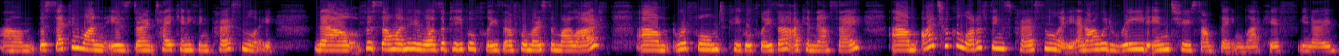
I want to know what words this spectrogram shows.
Um, the second one is don't take anything personally. Now, for someone who was a people pleaser for most of my life, um, reformed people pleaser, I can now say, um, I took a lot of things personally and I would read into something like if, you know,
